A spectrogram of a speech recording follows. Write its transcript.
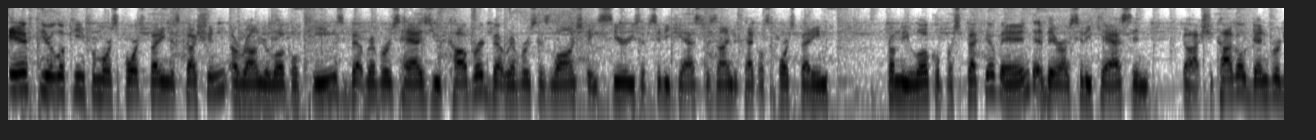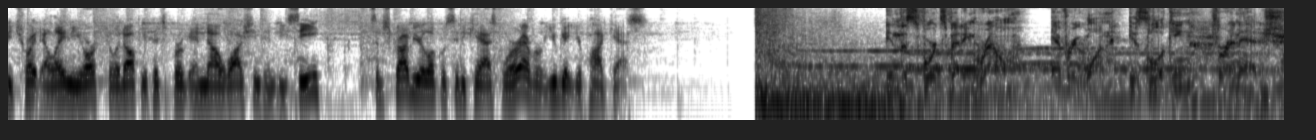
If you're looking for more sports betting discussion around your local teams, Bet Rivers has you covered. Bet Rivers has launched a series of CityCasts designed to tackle sports betting from the local perspective, and there are CityCasts in uh, Chicago, Denver, Detroit, LA, New York, Philadelphia, Pittsburgh, and now Washington, D.C. Subscribe to your local CityCast wherever you get your podcasts. In the sports betting realm, everyone is looking for an edge.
